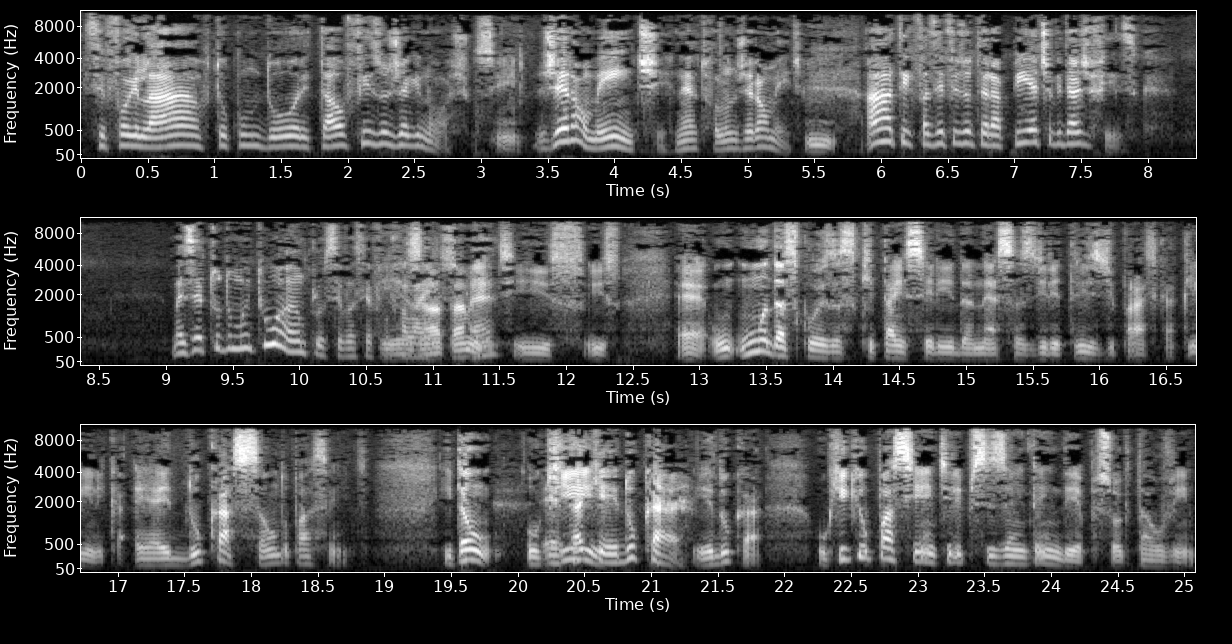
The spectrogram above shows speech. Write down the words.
Você foi lá, tô com dor e tal, fiz o diagnóstico. Sim. Geralmente, né? Tô falando geralmente. Hum. Ah, tem que fazer fisioterapia e atividade física. Mas é tudo muito amplo se você for Exatamente, falar isso. Exatamente, né? isso, isso. É, um, uma das coisas que está inserida nessas diretrizes de prática clínica é a educação do paciente. Então, o é, que. É, tá aqui, educar. Educar. O que, que o paciente ele precisa entender, a pessoa que está ouvindo?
